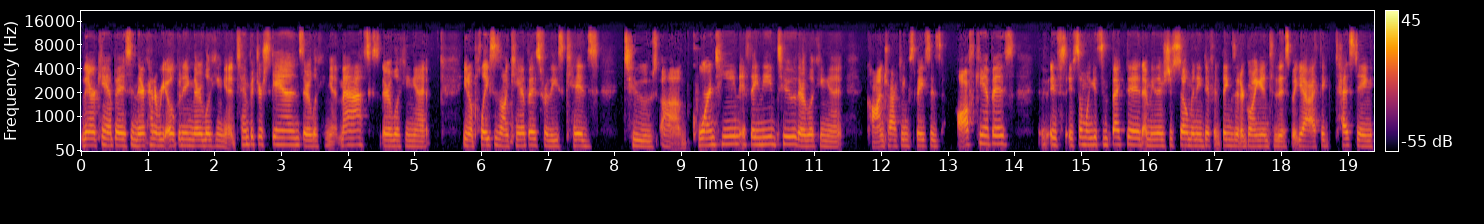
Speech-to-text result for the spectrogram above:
their campus and they're kind of reopening, they're looking at temperature scans, they're looking at masks, they're looking at you know places on campus for these kids to um, quarantine if they need to. They're looking at contracting spaces off campus if if someone gets infected. I mean, there's just so many different things that are going into this. But yeah, I think testing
